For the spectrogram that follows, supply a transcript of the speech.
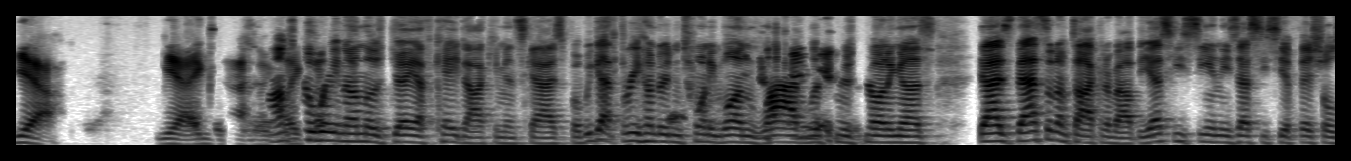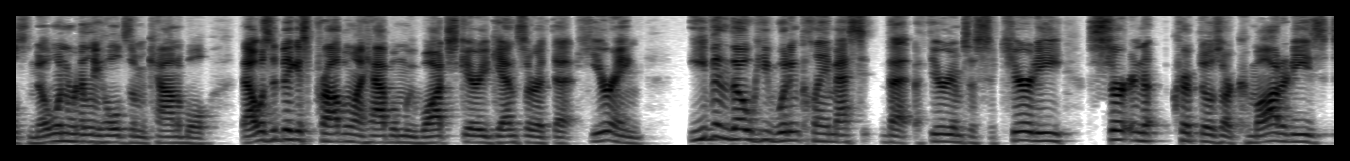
Yeah, yeah, exactly. I'm like, still waiting on those JFK documents, guys. But we got 321 live listeners joining us, guys. That's what I'm talking about. The SEC and these SEC officials, no one really holds them accountable. That was the biggest problem I had when we watched Gary Gensler at that hearing even though he wouldn't claim that Ethereum's a security, certain cryptos are commodities.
